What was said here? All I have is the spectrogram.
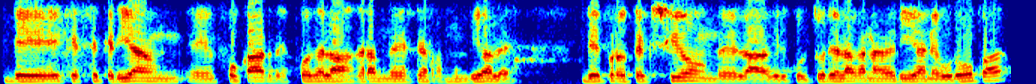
de que se querían enfocar después de las grandes guerras mundiales de protección de la agricultura y la ganadería en Europa,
